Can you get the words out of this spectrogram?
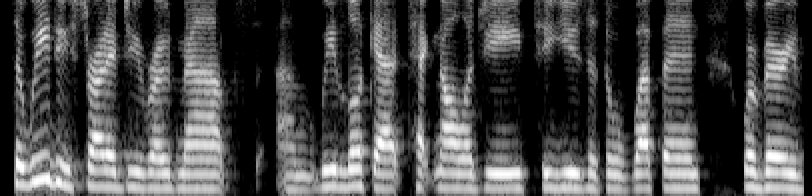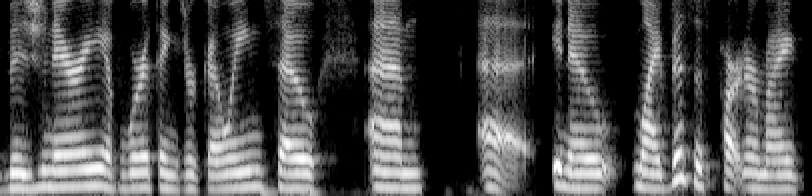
So we do strategy roadmaps. Um, we look at technology to use as a weapon. We're very visionary of where things are going. So, um, uh, you know, my business partner, my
